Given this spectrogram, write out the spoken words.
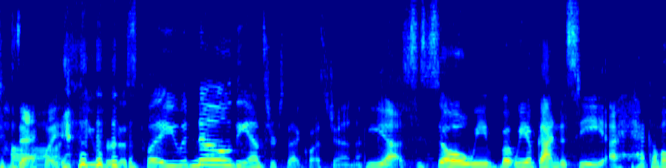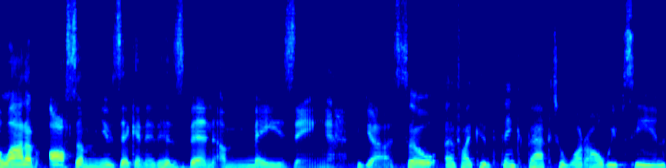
exactly. if you heard us play, you would know the answer to that question. Yes. So, we've, but we have gotten to see a heck of a lot of awesome music, and it has been amazing. Yeah, so if I could think back to what all we've seen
